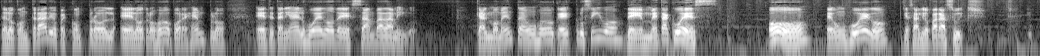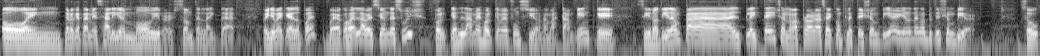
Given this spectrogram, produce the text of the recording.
De lo contrario, pues compro el, el otro juego. Por ejemplo, este tenía el juego de Samba de Amigo. Que al momento es un juego que es exclusivo de MetaQuest o es un juego que salió para Switch. O en, creo que también salió en móvil o something like that. Pues yo me quedo, pues, voy a coger la versión de Switch porque es la mejor que me funciona. Más también que si lo tiran para el PlayStation, no más probable hacer con PlayStation VR. Yo no tengo PlayStation VR. So,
